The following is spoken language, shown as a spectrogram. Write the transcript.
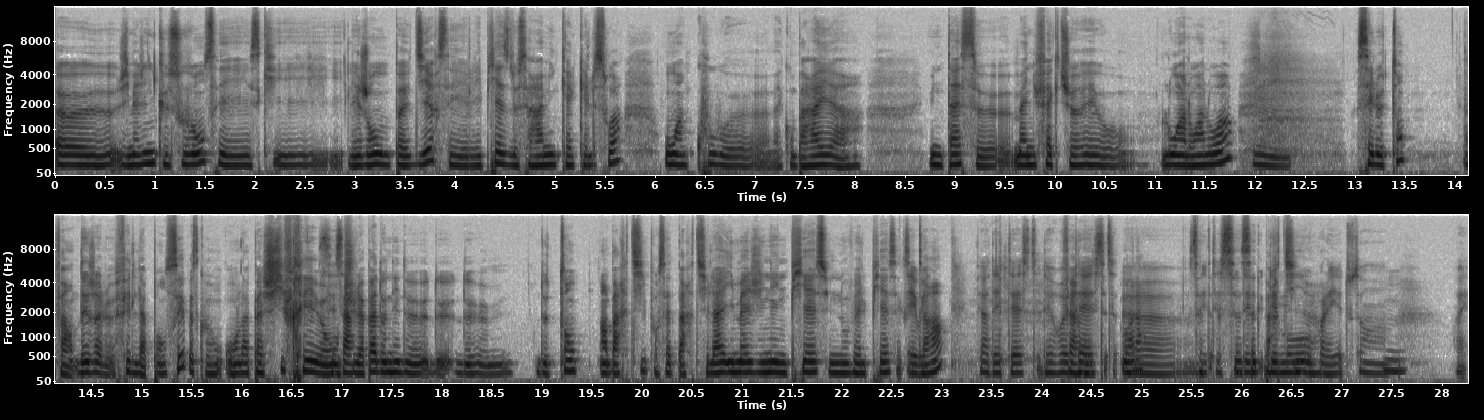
j'imagine que souvent, c'est ce qui les gens peuvent dire, c'est les pièces de céramique, quelles qu'elles soient, ont un coût bah, comparé à, une tasse euh, manufacturée au loin, loin, loin. Hmm. C'est le temps. Enfin, déjà, le fait de la penser, parce qu'on ne l'a pas chiffré, on, tu lui as pas donné de, de, de, temps imparti pour cette partie-là. Imaginer une pièce, une nouvelle pièce, etc. Eh Faire des tests, des retests, voilà. Euh, cette, des, partie, euh. Voilà, il y a tout un... Hmm. Ouais,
